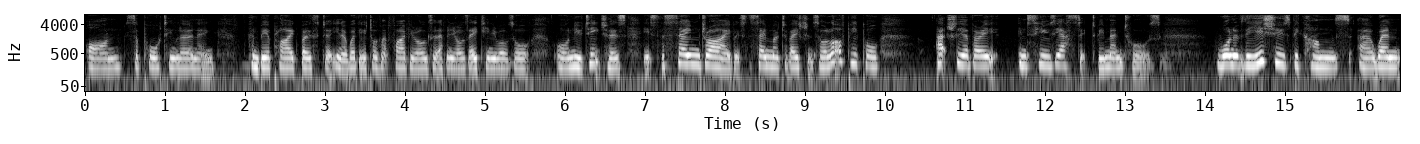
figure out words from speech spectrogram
on, supporting learning, can be applied both to, you know, whether you're talking about five year olds, 11 year olds, 18 year olds, or, or new teachers, it's the same drive, it's the same motivation. So a lot of people actually are very enthusiastic to be mentors. One of the issues becomes uh, when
